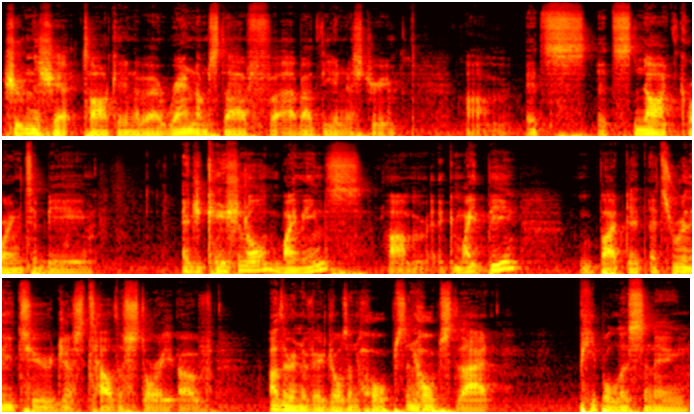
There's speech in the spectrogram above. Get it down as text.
shooting the shit, talking about random stuff uh, about the industry. Um, it's it's not going to be educational by means. Um, it might be, but it, it's really to just tell the story of other individuals in hopes in hopes that people listening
